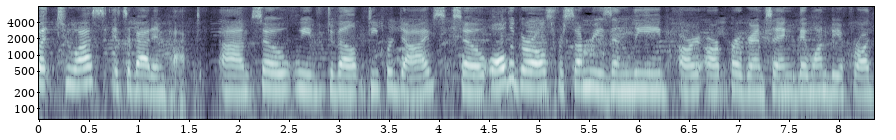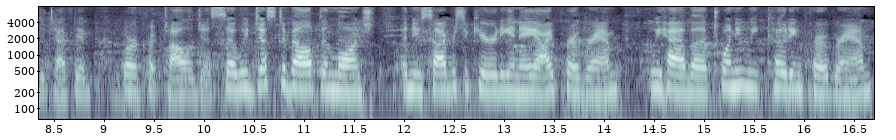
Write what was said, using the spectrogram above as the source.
but to us, it's about impact. Um, so we've developed deeper dives. So all the girls, for some reason, leave our, our program saying they want to be a fraud detective or a cryptologist. So we just developed and launched a new cybersecurity and AI program. We have a 20 week coding program,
